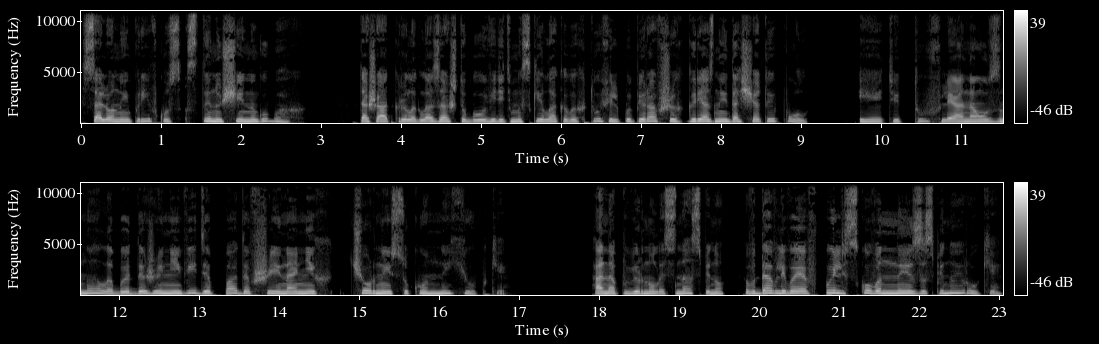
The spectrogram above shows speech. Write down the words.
Соленый привкус, стынущий на губах. Таша открыла глаза, чтобы увидеть мыски лаковых туфель, попиравших грязный дощатый пол. И эти туфли она узнала бы, даже не видя падавшие на них черные суконные юбки. Она повернулась на спину, вдавливая в пыль скованные за спиной руки.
